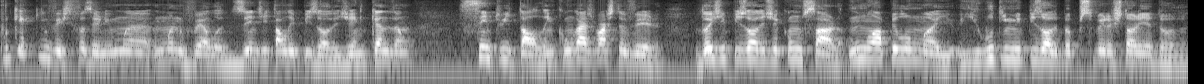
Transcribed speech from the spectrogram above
porque é que em vez de fazerem uma, uma novela de 200 e tal episódios em que andam cento e tal, em que um gajo basta ver dois episódios a começar, um lá pelo meio e o último episódio para perceber a história toda,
